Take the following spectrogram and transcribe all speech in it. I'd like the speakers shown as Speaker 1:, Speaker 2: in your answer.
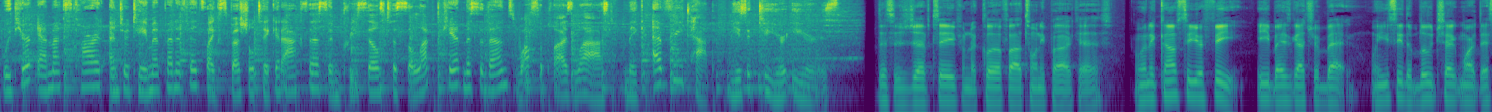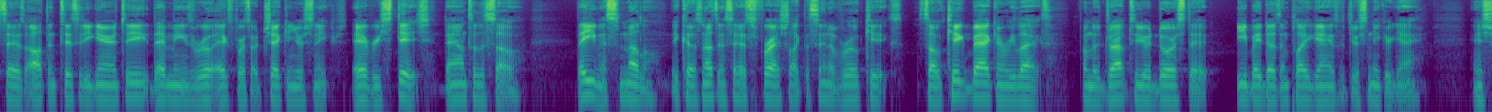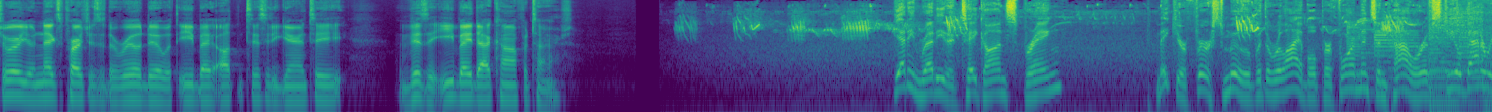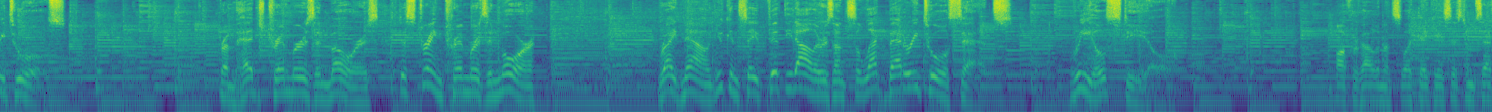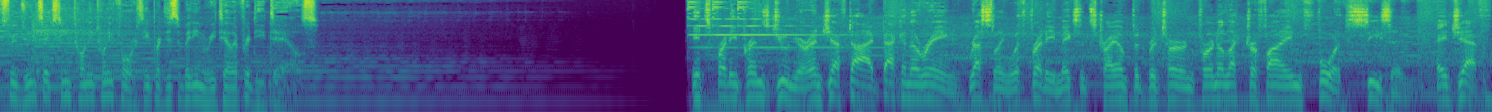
Speaker 1: With your Amex card, entertainment benefits like special ticket access and pre-sales to select campus events while supplies last, make every tap music to your ears.
Speaker 2: This is Jeff T from the Club 520 podcast. When it comes to your feet, eBay's got your back. When you see the blue check mark that says authenticity guaranteed, that means real experts are checking your sneakers. Every stitch, down to the sole. They even smell them because nothing says fresh like the scent of real kicks. So kick back and relax. From the drop to your doorstep, eBay doesn't play games with your sneaker game. Ensure your next purchase is the real deal with eBay Authenticity Guaranteed. Visit eBay.com for terms.
Speaker 3: Getting ready to take on spring? Make your first move with the reliable performance and power of STIHL battery tools. From hedge trimmers and mowers to string trimmers and more, right now you can save $50 on select battery tool sets. Real STIHL. Offer valid on select AK system sets through June 16, 2024. See participating retailer for details.
Speaker 4: It's Freddie Prinze Jr. and Jeff Dye back in the ring. Wrestling with Freddie makes its triumphant return for an electrifying fourth season. Hey, Jeff.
